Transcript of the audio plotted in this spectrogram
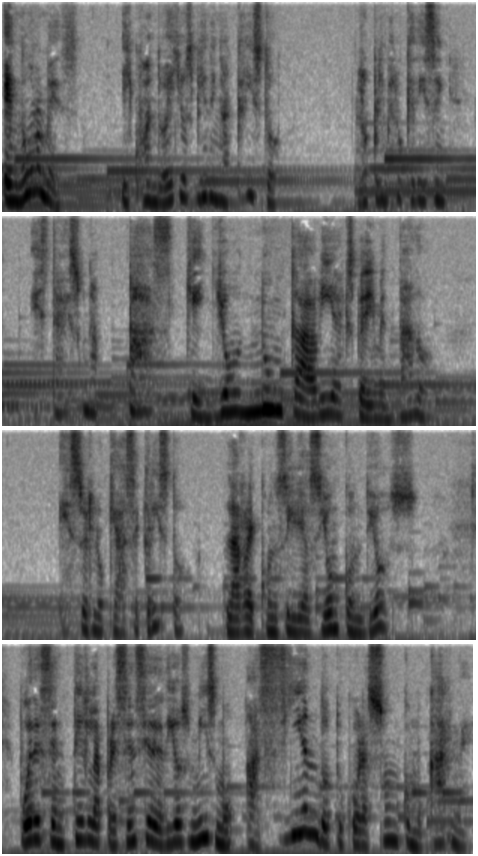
enormes. Y cuando ellos vienen a Cristo, lo primero que dicen, esta es una paz que yo nunca había experimentado. Eso es lo que hace Cristo la reconciliación con Dios. Puedes sentir la presencia de Dios mismo haciendo tu corazón como carne,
